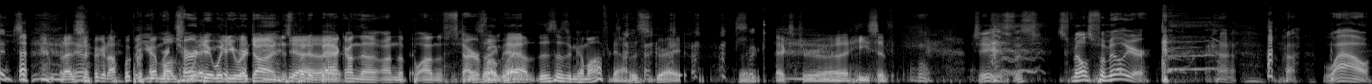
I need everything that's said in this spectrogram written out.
but I was jerking off But you returned it when you were done. Just put it back on the on the on the It's styrofoam like, head. wow, this doesn't come off now. This is great. It's like extra uh, adhesive. Jeez, this smells familiar. wow,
